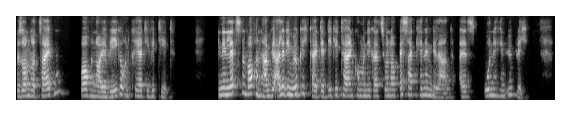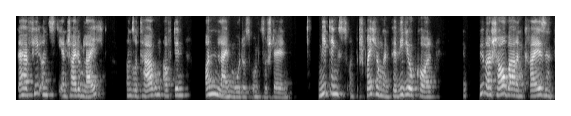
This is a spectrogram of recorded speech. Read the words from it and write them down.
Besondere Zeiten brauchen neue Wege und Kreativität. In den letzten Wochen haben wir alle die Möglichkeit der digitalen Kommunikation noch besser kennengelernt als ohnehin üblich. Daher fiel uns die Entscheidung leicht, unsere Tagung auf den Online-Modus umzustellen. Meetings und Besprechungen per Videocall überschaubaren Kreisen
